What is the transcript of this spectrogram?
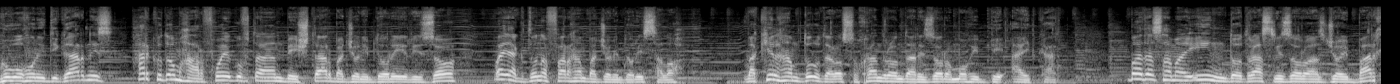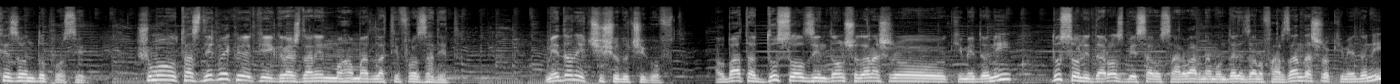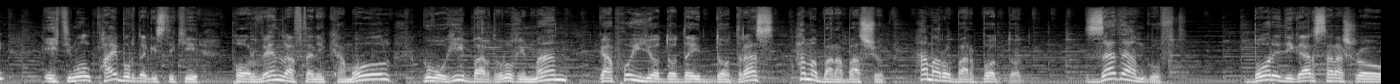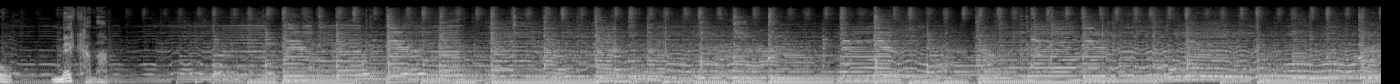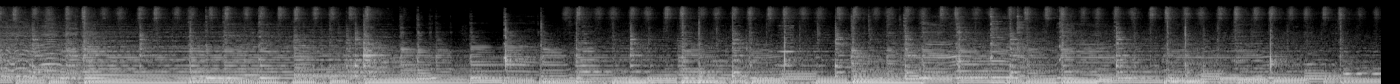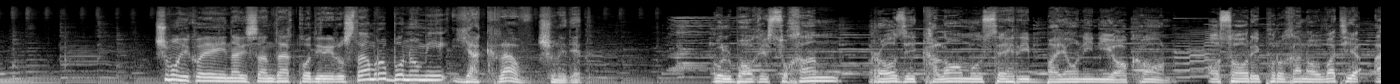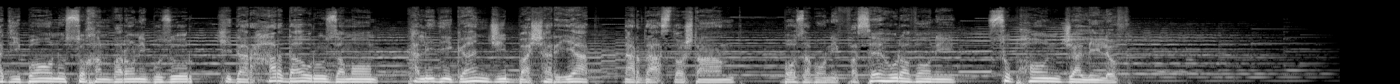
Гувоҳони дигар низ ҳар кудом ҳарфҳое гуфтаанд бештар ба ҷонибдории ризо ва якду нафар ҳам ба ҷонибдории салоҳ. Вакил ҳам дуру дароз сухан ронда ризоро моҳи беайб кард баъд аз ҳамаи ин додрас ризоро аз ҷой бархезонду пурсид шумо тасдиқ мекунед ки гражданин муҳаммадлатифро задед медонед чӣ шуду чӣ гуфт? Албатта ду сол зиндон шуданашро ки медонӣ ду соли дароз бесару сарвар намондани зану фарзандашро ки медонӣ эҳтимол пай бурдагистӣ ки порвен рафтани камол гувоҳии бар дурӯғи ман гапҳои ёддодаи додрас ҳама барабас шуд ҳамаро барбод дод. Задам гуфт бори дигар сарашро меканам шумо ҳикояи нависанда қодири рустамро бо номи якрав шунидед. Гулбоғи сухан рози калому сеҳри баёни ниёкон осори пурғановати адибону суханбарони бузург ки дар ҳар давру замон калиди ганҷи башарият дар даст доштаанд бо забони фасеҳу равонӣ субҳон ҷалилов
